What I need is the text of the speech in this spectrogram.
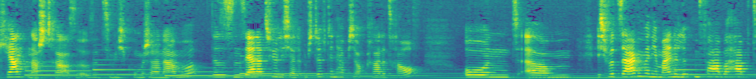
Kärntner Straße, also ein ziemlich komischer Name. Das ist ein sehr natürlicher Lippenstift, den habe ich auch gerade drauf. Und ähm, ich würde sagen, wenn ihr meine Lippenfarbe habt,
